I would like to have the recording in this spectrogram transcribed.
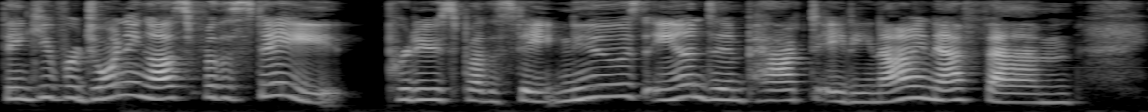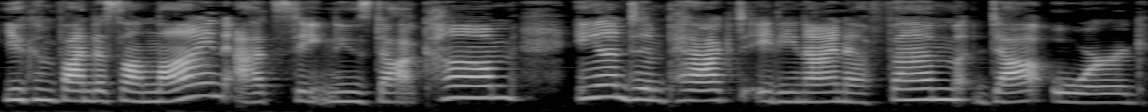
Thank you for joining us for the state produced by the State News and Impact 89 FM. You can find us online at statenews.com and impact89fm.org.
